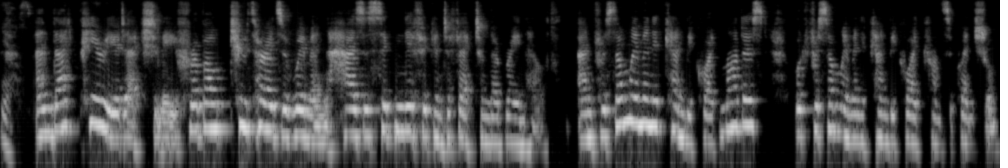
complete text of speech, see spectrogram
Yes. And that period, actually, for about two thirds of women, has a significant effect on their brain health. And for some women, it can be quite modest, but for some women, it can be quite consequential.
